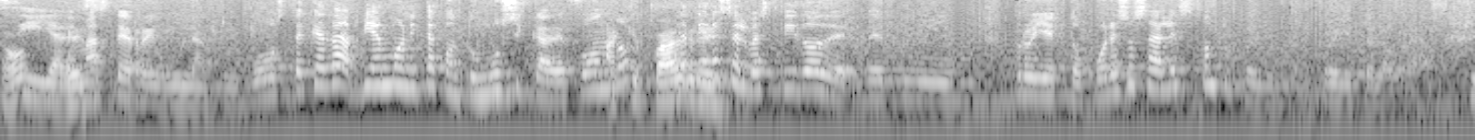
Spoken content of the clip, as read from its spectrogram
¿no? Sí, y además Es- te regulan tu voz, te queda bien bonita con tu música de fondo. Ah, qué padre. Ya tienes el vestido de, de tu proyecto, por eso sales con tu proyecto, proyecto elaborado. qué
